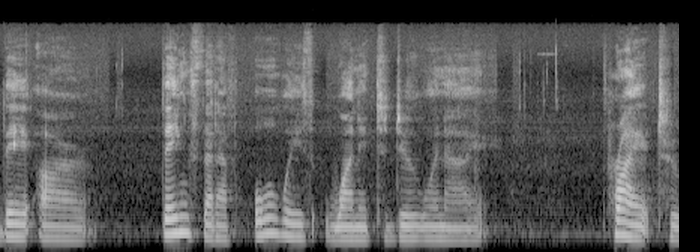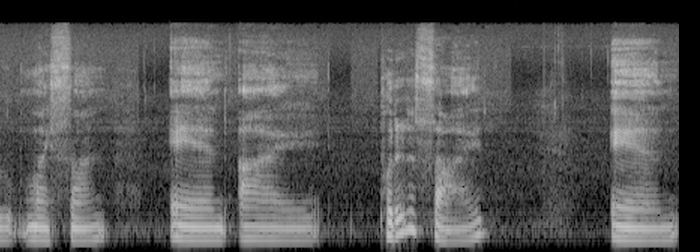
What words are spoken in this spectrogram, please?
they are things that I've always wanted to do when I, prior to my son, and I put it aside, and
